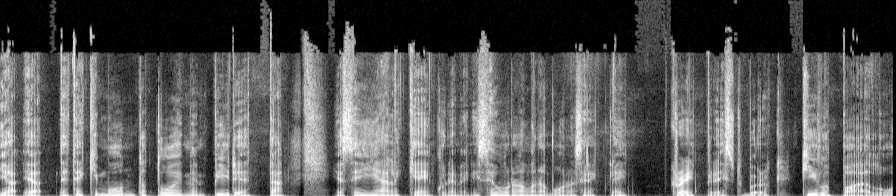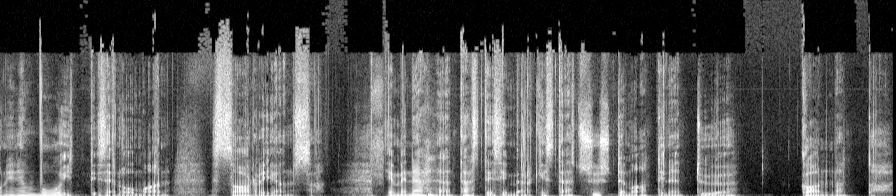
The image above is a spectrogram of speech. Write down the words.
Ja, ja ne teki monta toimenpidettä ja sen jälkeen, kun ne meni seuraavana vuonna sen Great Place to Work-kilpailuun, niin ne voitti sen oman sarjansa. Ja me nähdään tästä esimerkistä, että systemaattinen työ kannattaa.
